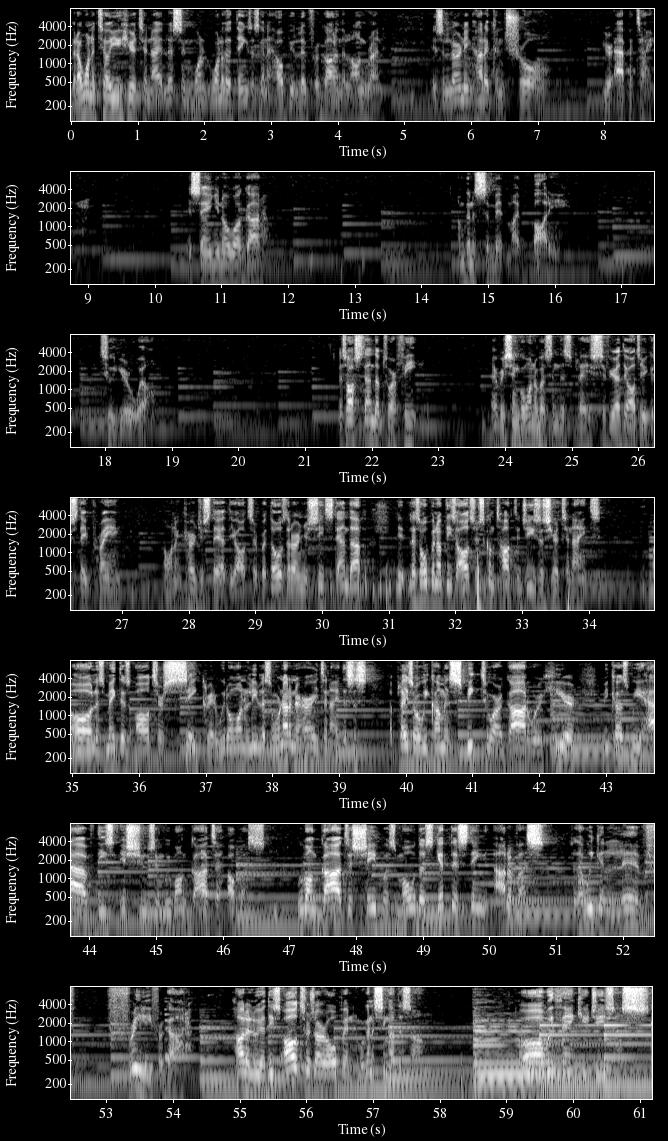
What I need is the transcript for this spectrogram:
But I want to tell you here tonight listen, one, one of the things that's going to help you live for God in the long run is learning how to control your appetite. Is saying, you know what, God? I'm I'm going to submit my body to your will. Let's all stand up to our feet. Every single one of us in this place. If you're at the altar, you can stay praying. I want to encourage you to stay at the altar. But those that are in your seats, stand up. Let's open up these altars. Come talk to Jesus here tonight. Oh, let's make this altar sacred. We don't want to leave. Listen, we're not in a hurry tonight. This is a place where we come and speak to our God. We're here because we have these issues and we want God to help us. We want God to shape us, mold us, get this thing out of us so that we can live freely for God. Hallelujah. These altars are open. We're going to sing out this song. Oh, we thank you, Jesus.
